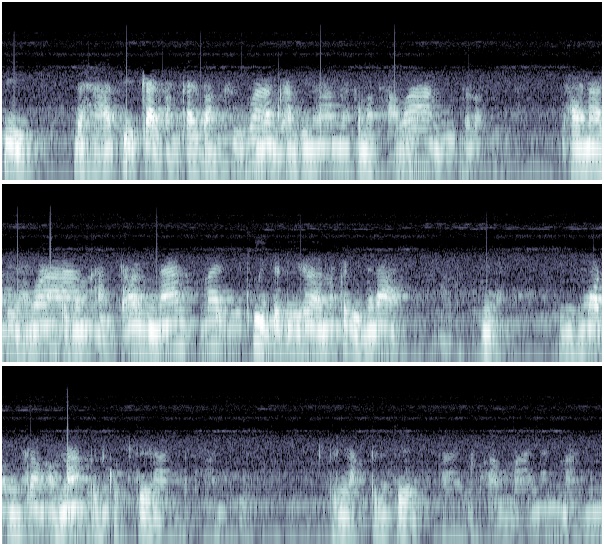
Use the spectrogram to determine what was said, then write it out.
ที่ ไปหาที่ใกล้บางไกลบางคือว่าสำคัญที่น้ำนะก็มาถามว่าว่างอยู่ตลอดภาวนาที่ไหนน้ำเป็นสำคัญถ้าไม่มีน้ำไม่ที่จะดีเท่าไหร่มันก็อยู่ไม่ได้ เนี่ยหมดมันต้องเอาน้ำเป็นกฎเกณฑ์การสถานที่เป็นหลักเป็นเกณฑ์ตายความหมายนั้นหมายนี้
